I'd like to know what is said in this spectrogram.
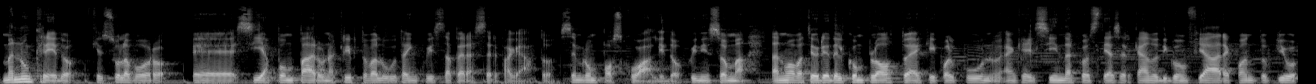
ma non credo che il suo lavoro eh, sia pompare una criptovaluta in cui sta per essere pagato. Sembra un po' squallido, quindi insomma la nuova teoria del complotto è che qualcuno, anche il sindaco, stia cercando di gonfiare quanto più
